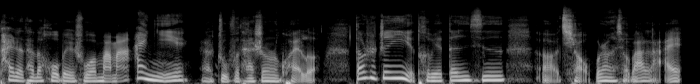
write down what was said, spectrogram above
拍着他的后背说：“妈妈爱你啊，祝福他生日快乐。”当时真一也特别担心，呃，巧不让小八来。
